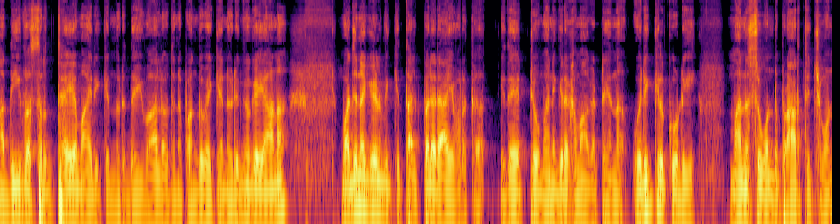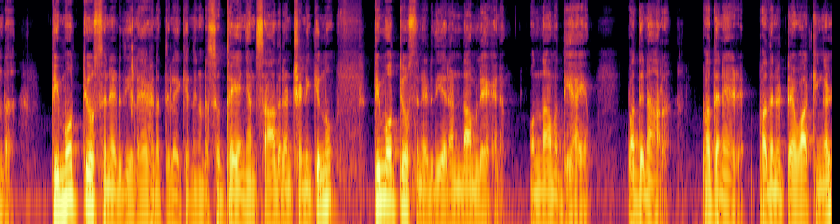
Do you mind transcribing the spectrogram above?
അതീവ ശ്രദ്ധേയമായിരിക്കുന്ന ഒരു ദൈവാലോചന പങ്കുവയ്ക്കാൻ ഒരുങ്ങുകയാണ്. വചന കേൾവിക്ക് തൽപരരായവർക്ക് ഇത് ഏറ്റവും അനുഗ്രഹമാകട്ടെ എന്ന് ഒരിക്കൽ കൂടി മനസ്സുകൊണ്ട് പ്രാർത്ഥിച്ചുകൊണ്ട് തിമോത്യോസിന് എഴുതിയ ലേഖനത്തിലേക്ക് നിങ്ങളുടെ ശ്രദ്ധയെ ഞാൻ സാദരം ക്ഷണിക്കുന്നു. തിമോത്യോസിന് എഴുതിയ രണ്ടാം ലേഖനം ഒന്നാം അധ്യായം പതിനാറ് പതിനേഴ് പതിനെട്ട് വാക്യങ്ങൾ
